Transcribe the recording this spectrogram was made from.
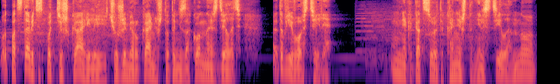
Вот подставить из-под тишка или чужими руками что-то незаконное сделать – это в его стиле. Мне как отцу это, конечно, не льстило, но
